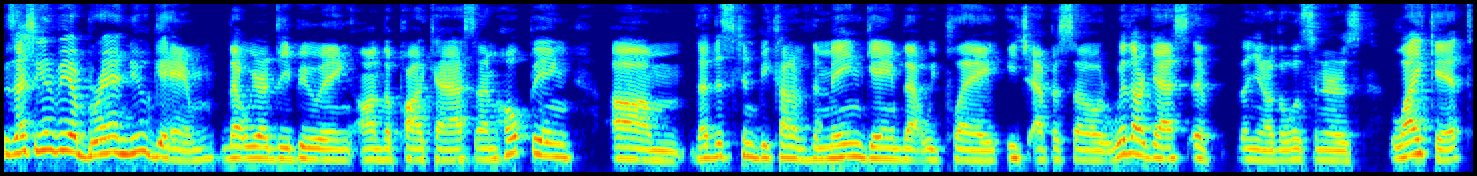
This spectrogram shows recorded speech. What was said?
is actually going to be a brand new game that we are debuting on the podcast. I'm hoping um, that this can be kind of the main game that we play each episode with our guests if you know the listeners like it.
